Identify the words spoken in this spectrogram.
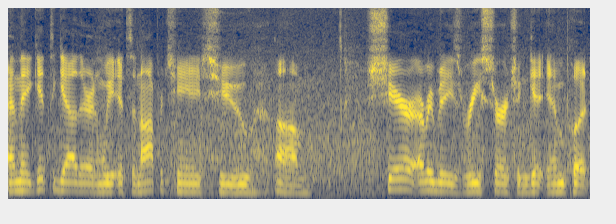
And they get together and we, it's an opportunity to um, share everybody's research and get input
